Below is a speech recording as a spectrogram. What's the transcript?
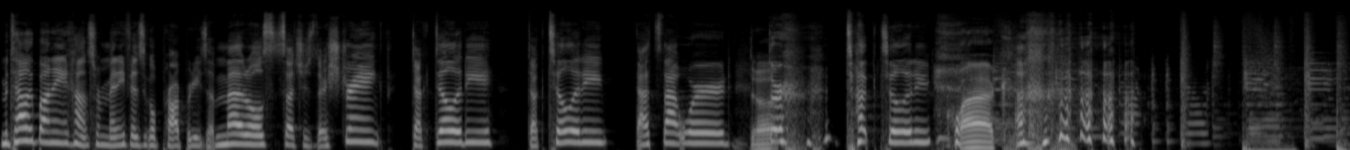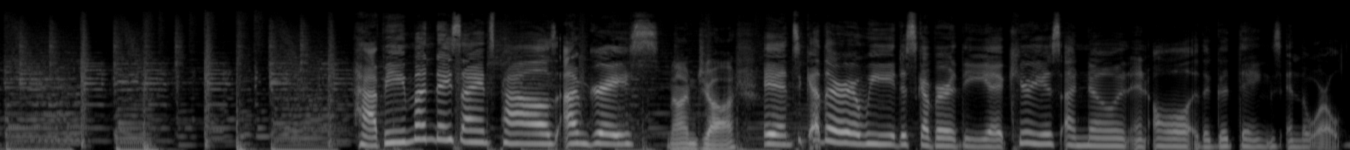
Metallic bonding accounts for many physical properties of metals, such as their strength, ductility, ductility. That's that word. Duck. Thir- ductility. Quack. Happy Monday, Science Pals. I'm Grace. and I'm Josh. And together we discover the uh, curious, unknown, and all the good things in the world.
